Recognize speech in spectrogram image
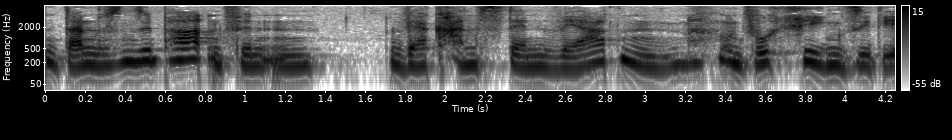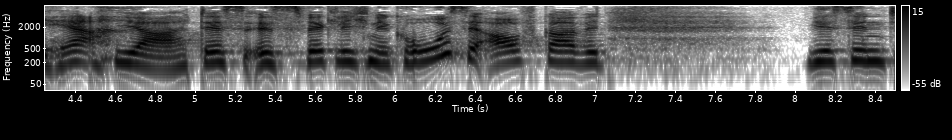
Dann müssen sie Paten finden. Wer kann es denn werden und wo kriegen sie die her? Ja, das ist wirklich eine große Aufgabe. Wir sind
